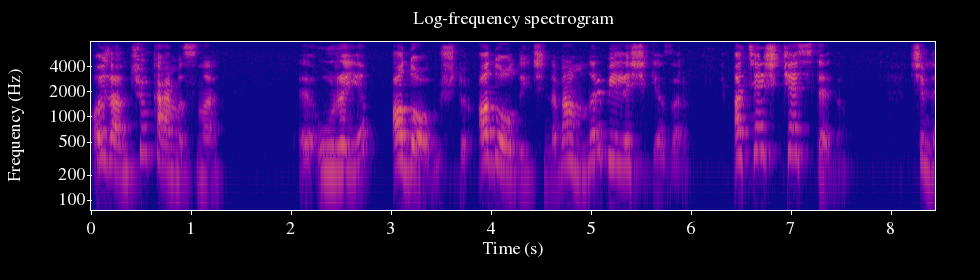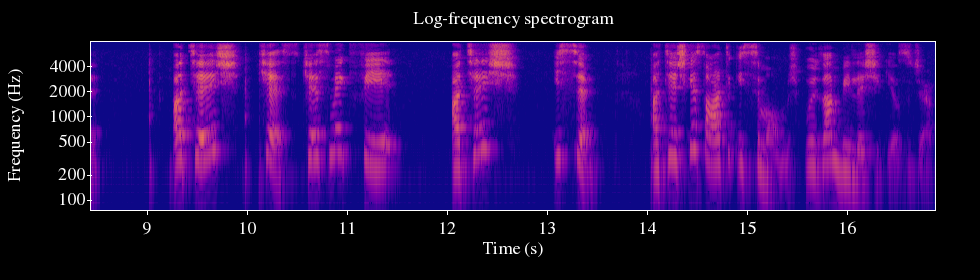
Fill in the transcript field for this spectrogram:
O yüzden tür kaymasına e, uğrayıp ad olmuştur. Ad olduğu için de ben bunları birleşik yazarım. Ateş kes dedim. Şimdi ateş kes. Kesmek fiil. Ateş isim. Ateşkes artık isim olmuş. Bu yüzden birleşik yazacağım.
